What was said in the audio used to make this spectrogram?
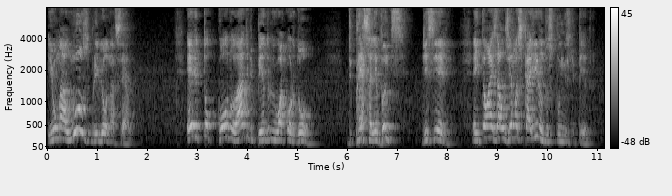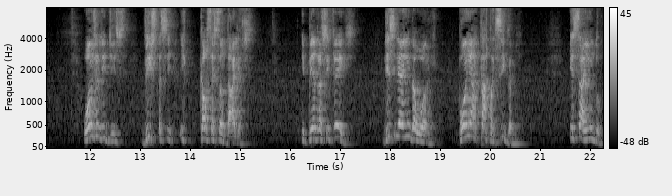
e uma luz brilhou na cela. Ele tocou no lado de Pedro e o acordou. Depressa, levante-se, disse ele. Então as algemas caíram dos punhos de Pedro. O anjo lhe disse: Vista-se e calça as sandálias. E Pedro assim fez. Disse-lhe ainda o anjo: Ponha a capa e siga-me. E saindo,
